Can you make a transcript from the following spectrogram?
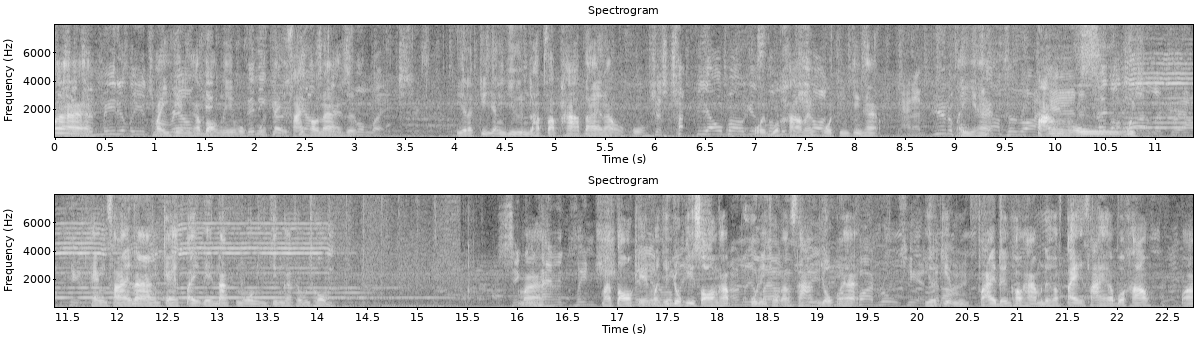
มาไม่เห็นครับดอกนี้โอ้โหเตะซ้ายเข้าหน้าคือฮิรากิยังยืนรับสภาพได้นะโอ้โหโอ้ยบัวขาวแม่งโหดจริงๆฮะตีฮะปัปังงโอ้โอ้ยยแข้งซ้ายหน้าแกเตะได้หนักหน่วงจริงๆครับท่านผู้ชม มามาต่อเกมมาที่ยกที่ที่สองครับคู่นี้ชกกันสามยกนะฮะฮิรากิฝ่ายเดินเข้าหามาเลยครับเตะซ้ายครับบัวขาวมา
